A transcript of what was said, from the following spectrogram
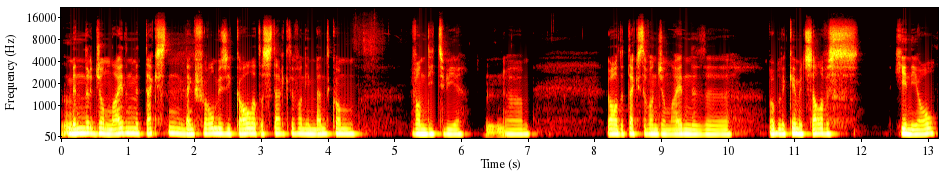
Ja. Minder John Lydon met teksten. Ik denk vooral muzikaal dat de sterkte van die band kwam van die twee. Mhm. Ehm, ja, de teksten van John Lydon, de, de public image zelf is geniaal.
